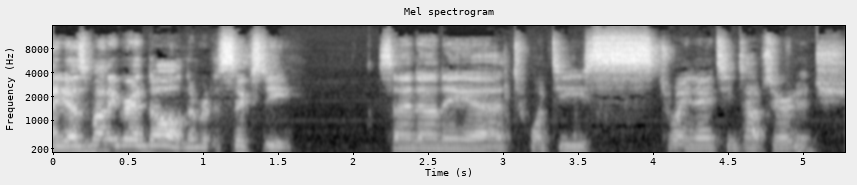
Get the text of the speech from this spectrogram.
Yasmani Grandal, number to 60. Signed on a uh, 20, 2019 Topps Heritage.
